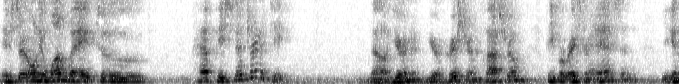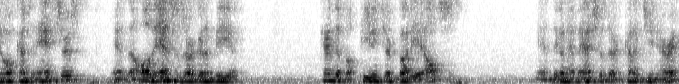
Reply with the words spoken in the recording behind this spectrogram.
Is there only one way to have peace in eternity? Now, you're, in a, you're a Christian in a classroom, people raise their hands, and you get all kinds of answers, and uh, all the answers are going to be kind of appealing to everybody else, and they're going to have answers that are kind of generic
